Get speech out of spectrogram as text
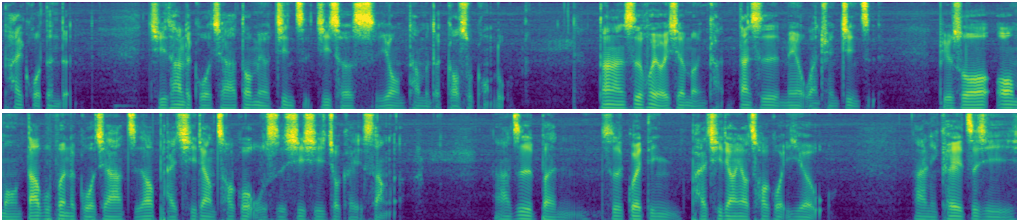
泰国等等，其他的国家都没有禁止机车使用他们的高速公路。当然是会有一些门槛，但是没有完全禁止。比如说，欧盟大部分的国家只要排气量超过五十 CC 就可以上了。那日本是规定排气量要超过一二五，那你可以自己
